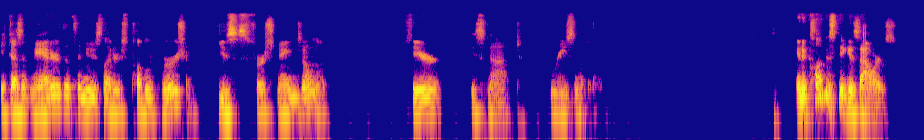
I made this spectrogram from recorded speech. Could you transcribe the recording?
It doesn't matter that the newsletter's public version uses first names only. Fear is not reasonable. In a club as big as ours,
